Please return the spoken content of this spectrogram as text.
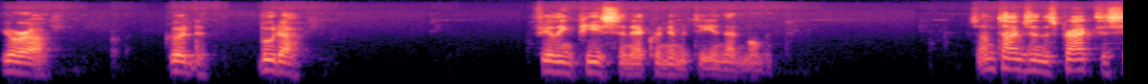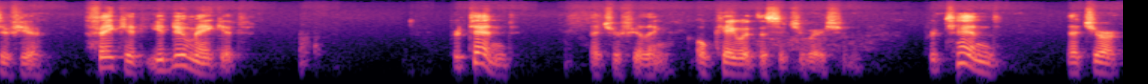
you're a good Buddha feeling peace and equanimity in that moment. Sometimes in this practice, if you fake it, you do make it. Pretend that you're feeling okay with the situation pretend that you're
